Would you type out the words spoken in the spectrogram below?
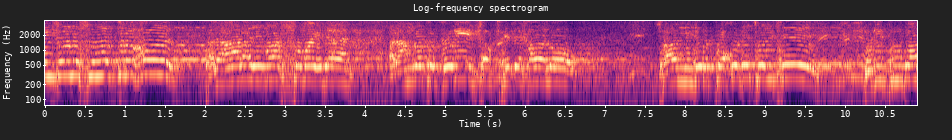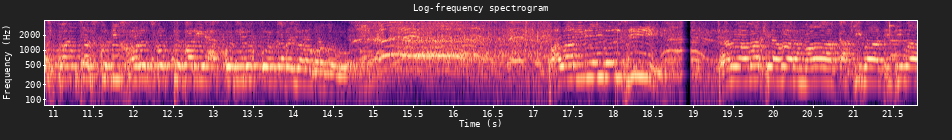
এই জন্য সমুদ্র হয় তাহলে আড়াই মাস সময় দেন আর আমরা তো গরিব সব খেতে খাওয়ালো সব নিজের পকেটে চলছে। যদি দু দশ পঞ্চাশ কোটি খরচ করতে পারি, এক কোটি লোক কলকাতায় জড়ো করে দেবো। সবার নিয়েই বলছি, কেন আমাকে আমার মা, কাকিমা, দিদিমা,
